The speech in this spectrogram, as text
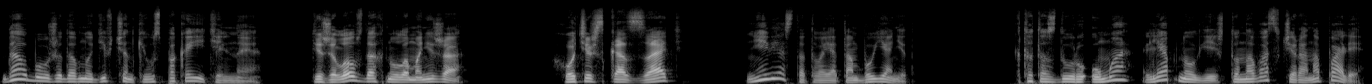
Дал бы уже давно девчонке успокоительное. Тяжело вздохнула манежа. Хочешь сказать? Невеста твоя там буянит. Кто-то с дуру ума ляпнул ей, что на вас вчера напали.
